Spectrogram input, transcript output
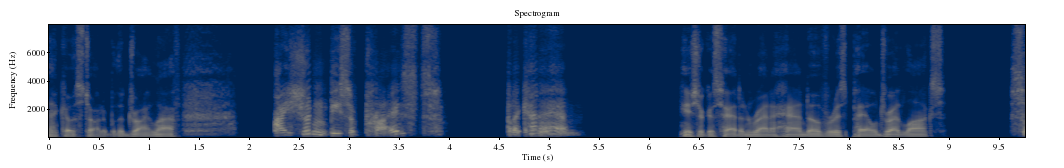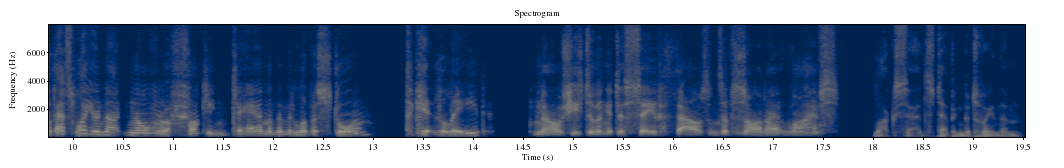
Ekko started with a dry laugh. I shouldn't be surprised, but I kinda am. He shook his head and ran a hand over his pale dreadlocks. So that's why you're knocking over a fucking dam in the middle of a storm? To get laid? No, she's doing it to save thousands of Zaunite lives, Lux said, stepping between them.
